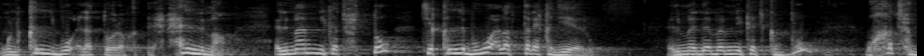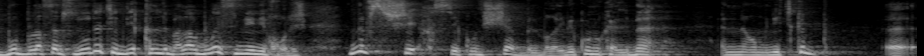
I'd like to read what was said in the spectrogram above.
ونقلبوا على الطرق بحال الماء. الماء ملي كتحطو تيقلب هو على الطريق ديالو. الماء دابا ملي كتكبو واخا تحبو بلاصة مسدودة تيبدا يقلب على البلايص منين يخرج. نفس الشيء خص يكون الشاب المغربي يكون كالماء أنه ملي يتكب آه،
